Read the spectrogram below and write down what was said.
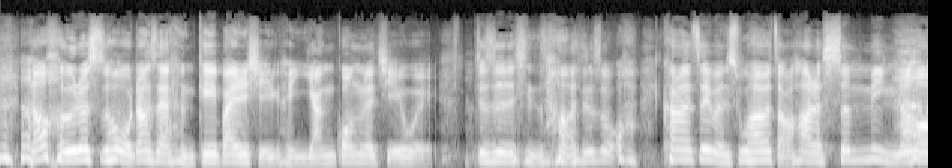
然后合的时候，我当时还很 gay 掰的写一个很阳光的结尾，就是你知道，就是说哇，看到这本书，他会找他的生命，然后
